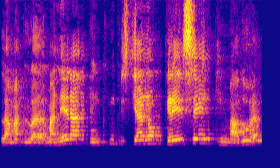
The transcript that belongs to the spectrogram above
la, manera en que un cristiano crece y madura.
